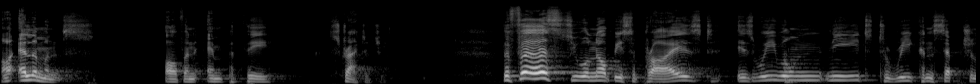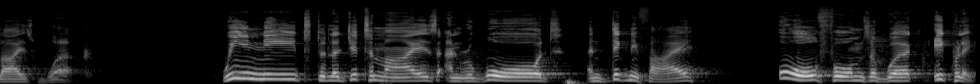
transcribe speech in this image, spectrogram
are elements of an empathy strategy. The first, you will not be surprised, is we will need to reconceptualize work. We need to legitimize and reward and dignify all forms of work equally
